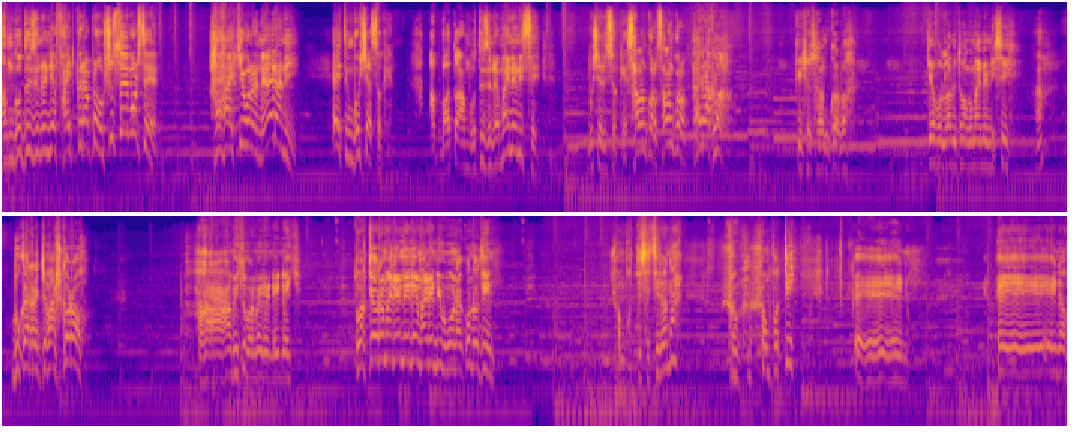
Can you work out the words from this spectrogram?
আমগো দুইজনে নিয়ে ফাইট করে আপনি অসুস্থ হয়ে পড়ছেন? হ্যাঁ হ্যাঁ কি বলেন এই রানী? এই তুমি বসে আছো কেন? আব্বা তো আমগো দুইজনে মাইনে নিছে। বসে রইছো কে? সালাম করো সালাম করো। এই রাখো। কিসে সালাম করবা? কে বলল আমি তোমাকে মাইনে নিছি? হ্যাঁ? বুকার রাজ্যে বাস করো। হ্যাঁ আমি তোমার মাইনে নেই, নাই। তোমার কেউ মাইনে নেই মাইনে নিব না কোনো দিন সম্পত্তি চেয়েছিল না? সম্পত্তি? এই- নাও। এই- নাও।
